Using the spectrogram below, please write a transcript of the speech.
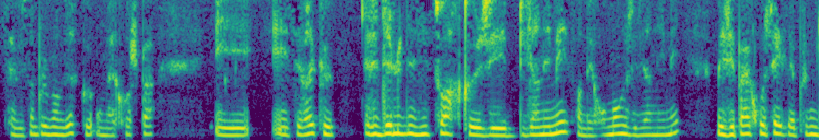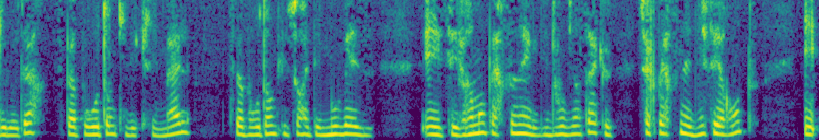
Ça veut simplement dire qu'on n'accroche pas. Et, et c'est vrai que j'ai déjà lu des histoires que j'ai bien aimées, enfin des romans que j'ai bien aimés, mais j'ai pas accroché avec la plume de l'auteur. C'est pas pour autant qu'il écrit mal, c'est pas pour autant que l'histoire était mauvaise. Et c'est vraiment personnel. Dites-vous bien ça que chaque personne est différente et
